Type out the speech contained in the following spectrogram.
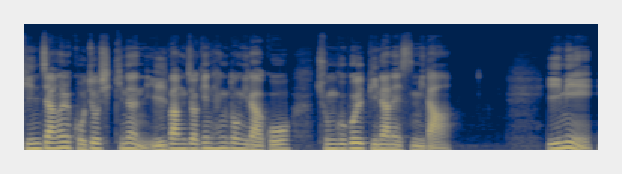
긴장을 고조시키는 일방적인 행동이라고 중국을 비난했습니다. 이미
